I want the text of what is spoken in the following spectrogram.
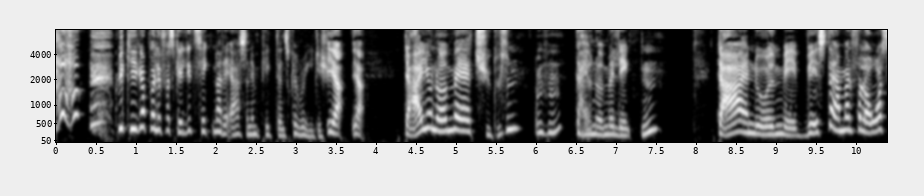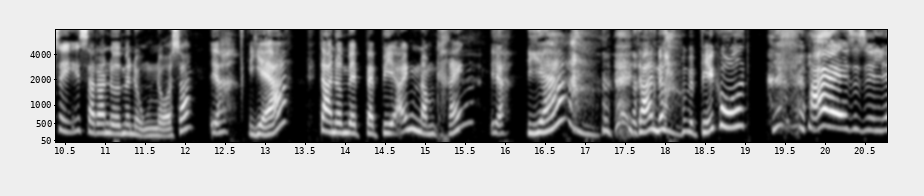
vi kigger på lidt forskellige ting, når det er sådan en pik, den skal rates. Ja, ja. Der er jo noget med tykkelsen. Mm-hmm. Der er jo noget med længden. Der er noget med, hvis der er, man får lov at se, så er der noget med nogle nosser. Ja, Ja. Der er noget med barberingen omkring. ja. Ja. Der er noget med pikhovedet. Ej, Cecilia,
